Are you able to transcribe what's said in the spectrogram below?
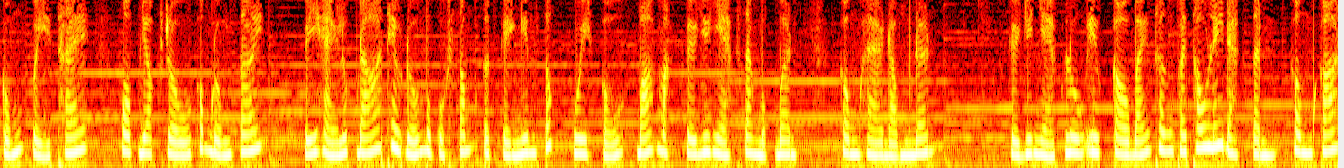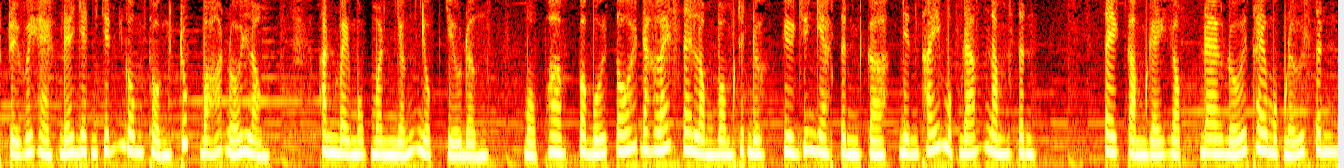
Cũng vì thế một giọt rượu không đụng tới Vĩ Hàng lúc đó theo đuổi một cuộc sống cực kỳ nghiêm túc quy củ bó mặt Kiều Duy Nhạc sang một bên không hề động đến. Kiều Duy Nhạc luôn yêu cầu bản thân phải thấu lý đạt tình không có Trị Vĩ Hạn để danh chính ngôn thuận trút bỏ nỗi lòng anh bèn một mình nhẫn nhục chịu đựng. Một hôm vào buổi tối đang lái xe lòng vòng trên đường Kiều Duy Nhạc tình cờ, nhìn thấy một đám nam sinh. Tay cầm gậy gộc đang đuổi theo một nữ sinh,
